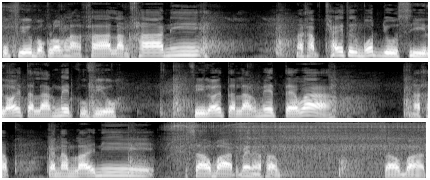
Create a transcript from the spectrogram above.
คูฟิลบอกลองหลังคาหลังคานี้นะครับใช้ถึงหมดอยู่ 400 ตารางเมตรคูฟิล400 ตารางเมตรแต่ว่านะครับการนำไลน์นี่ซาวบาทไหมนะครับซาวบาท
